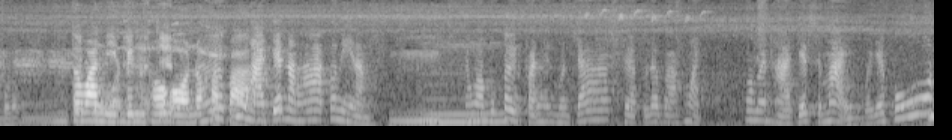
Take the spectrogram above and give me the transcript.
เบิดอืมแต่วันนี้เป็นพอออนเนาะค่ะเออป่าคู่หาเจ็ดนั่นละตัวนี้นั่นอือืมมยังว่าบ่เคยฝันเห็นบนจ้าเสือกแล้วว่าห่วยว่าแม่นหาเจ็ดสิมาอีกบ่ยายพูน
